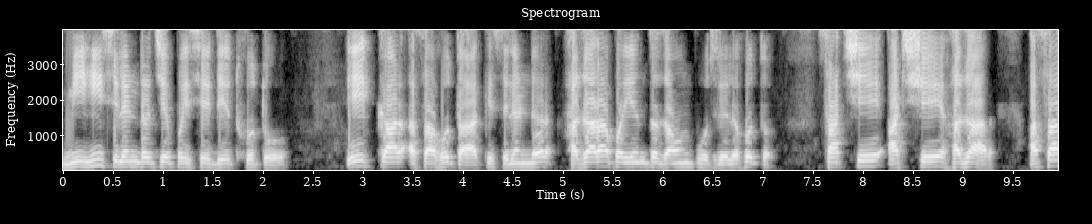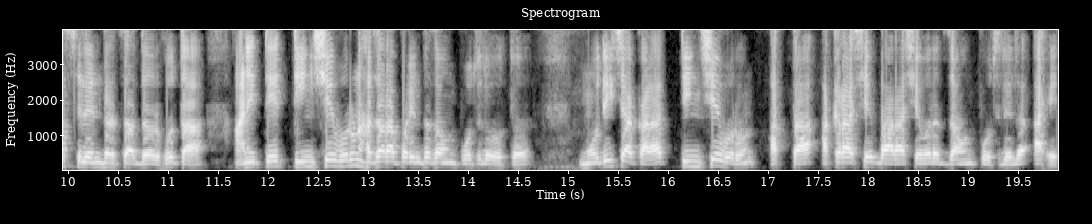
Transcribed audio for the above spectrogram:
मीही सिलेंडरचे पैसे देत होतो. एक काळ असा होता की सिलेंडर हजारापर्यंत जाऊन पोहोचलेलं होतं. सातशे आठशे हजार असा सिलेंडरचा दर होता आणि ते तीनशे वरून हजारापर्यंत जाऊन पोहोचलं होतं. मोदीच्या काळात तीनशे वरून आत्ता अकराशे बाराशे वरच जाऊन पोहोचलेलं आहे.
